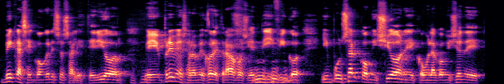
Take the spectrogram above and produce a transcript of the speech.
becas en congresos al exterior, eh, premios a los mejores trabajos científicos, impulsar comisiones como la comisión de,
